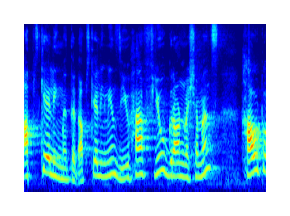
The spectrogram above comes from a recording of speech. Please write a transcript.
upscaling method. Upscaling means you have few ground measurements how to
